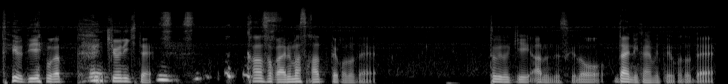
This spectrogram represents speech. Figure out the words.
ていう DM がうん急に来て、感想会ありますか？ってことで、時々あるんですけど、第2回目ということで、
